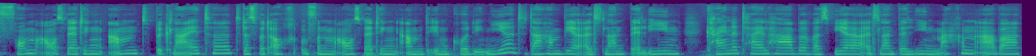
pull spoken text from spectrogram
vom Auswärtigen Amt begleitet. Das wird auch von dem Auswärtigen Amt eben koordiniert. Da haben wir als Land Berlin keine Teilhabe. Was wir als Land Berlin machen aber,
